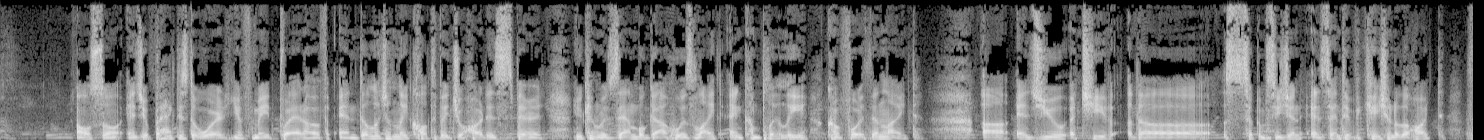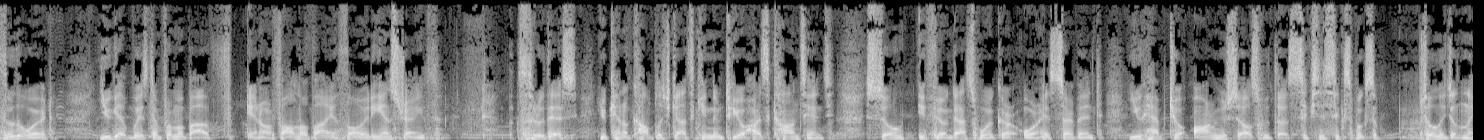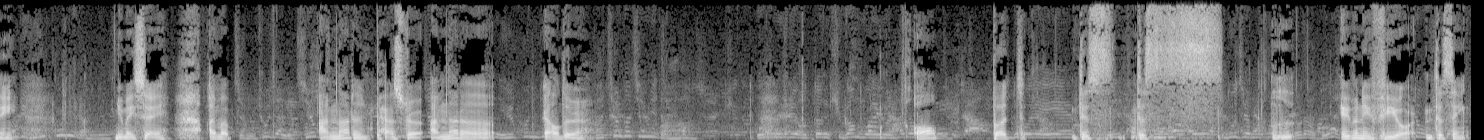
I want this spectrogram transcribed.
Also, as you practice the word you've made bread of and diligently cultivate your heart and spirit, you can resemble God who is light and completely come forth in light. Uh, as you achieve the circumcision and sanctification of the heart through the word, you get wisdom from above and are followed by authority and strength. Through this, you can accomplish God's kingdom to your heart's content. So, if you're God's worker or His servant, you have to arm yourselves with the 66 books of diligently. You may say, I'm a, I'm not a pastor, I'm not a elder. Oh, but this, this, even if you're the same,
